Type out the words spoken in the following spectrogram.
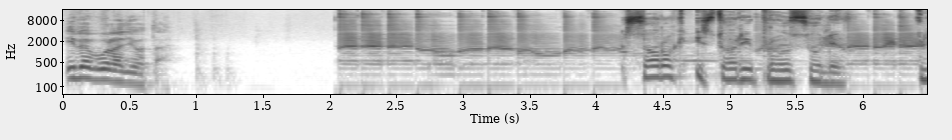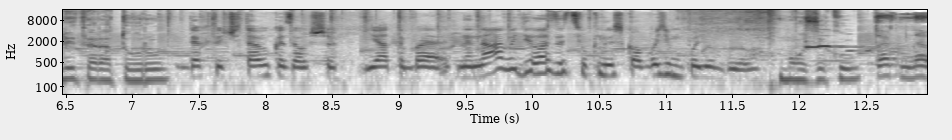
і би була люта. 40 історій про гуцулів, літературу, Дехто читав казав, що я тебе ненавиділа за цю книжку, а потім полюбила. музику, Так мене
